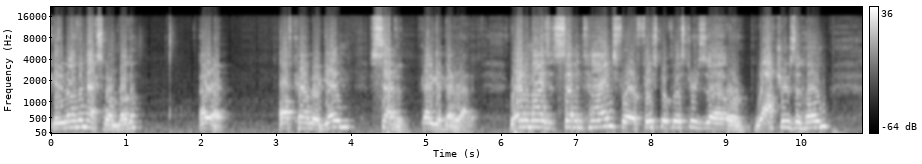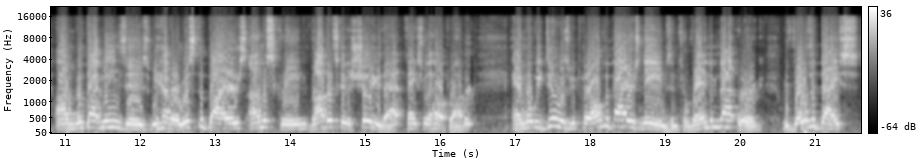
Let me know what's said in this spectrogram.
Get it on the next one, brother. All right, off camera again. Seven. Got to get better at it. Randomize it seven times for our Facebook listeners uh, or watchers at home. Um, what that means is we have our list of buyers on the screen. Robert's going to show you that. Thanks for the help, Robert. And what we do is we put all the buyers' names into random.org. We roll the dice,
